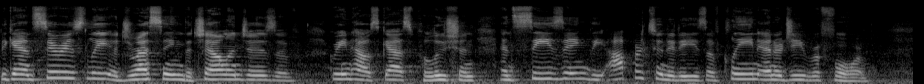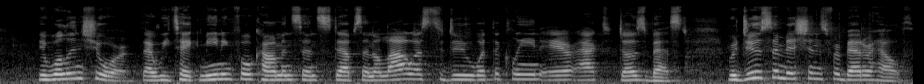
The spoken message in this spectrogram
began seriously addressing the challenges of greenhouse gas pollution and seizing the opportunities of clean energy reform. It will ensure that we take meaningful common sense steps and allow us to do what the Clean Air Act does best reduce emissions for better health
